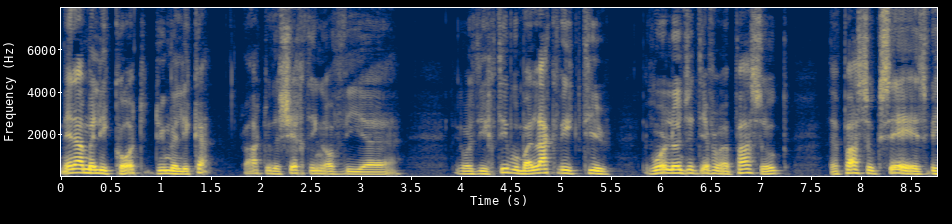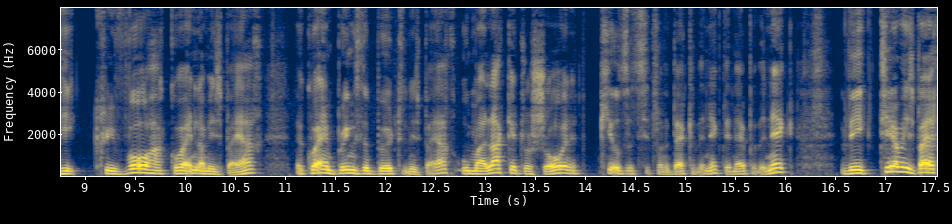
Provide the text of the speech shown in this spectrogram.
Then Amelikot, do Melika, right, with the shechting of the, uh, the Ichtivu Malak V'Iktir. The Gemara learns it there from a pasuk. The pasuk says, "V'hikrivo hakohen lamizbeach." The kohen brings the bird to the mizbeach. Umalak et rosho, and it kills it from the back of the neck, the nape of the neck. V'iktir mizbeach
